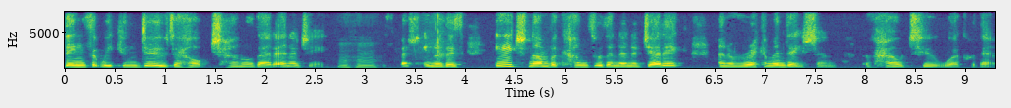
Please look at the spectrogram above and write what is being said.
things that we can do to help channel that energy mm-hmm. especially you know there's each number comes with an energetic and a recommendation of how to work with it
